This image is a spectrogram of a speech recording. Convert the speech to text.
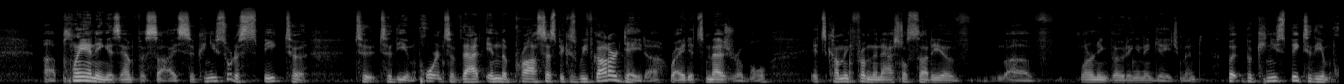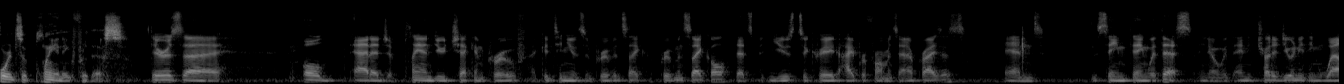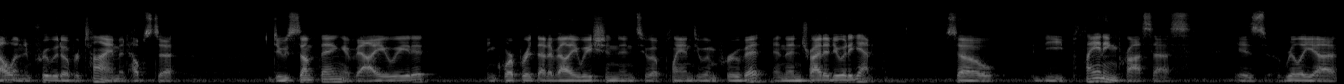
uh, planning is emphasized. So, can you sort of speak to, to to the importance of that in the process? Because we've got our data, right? It's measurable. It's coming from the National Study of of Learning, Voting, and Engagement. But but can you speak to the importance of planning for this? There is a old adage of plan, do, check, improve, a continuous improvement cycle, improvement cycle that's been used to create high performance enterprises. And the same thing with this, you know, with any try to do anything well and improve it over time. It helps to do something, evaluate it, incorporate that evaluation into a plan to improve it, and then try to do it again. So the planning process is really a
